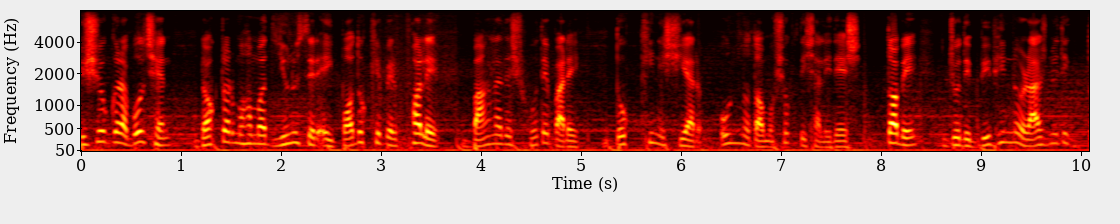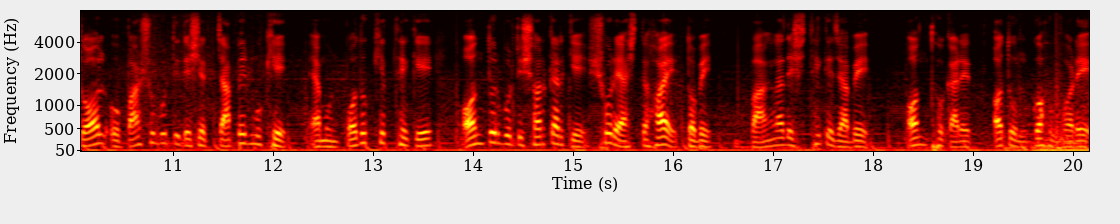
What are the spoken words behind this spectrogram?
বিশেষজ্ঞরা বলছেন, ডক্টর মোহাম্মদ ইউনুসের এই পদক্ষেপের ফলে বাংলাদেশ হতে পারে দক্ষিণ এশিয়ার অন্যতম শক্তিশালী দেশ। তবে যদি বিভিন্ন রাজনৈতিক দল ও পার্শ্ববর্তী দেশের চাপের মুখে এমন পদক্ষেপ থেকে অন্তর্বর্তী সরকারকে সরে আসতে হয়, তবে বাংলাদেশ থেকে যাবে অন্ধকারের অতল গহ্বরে।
